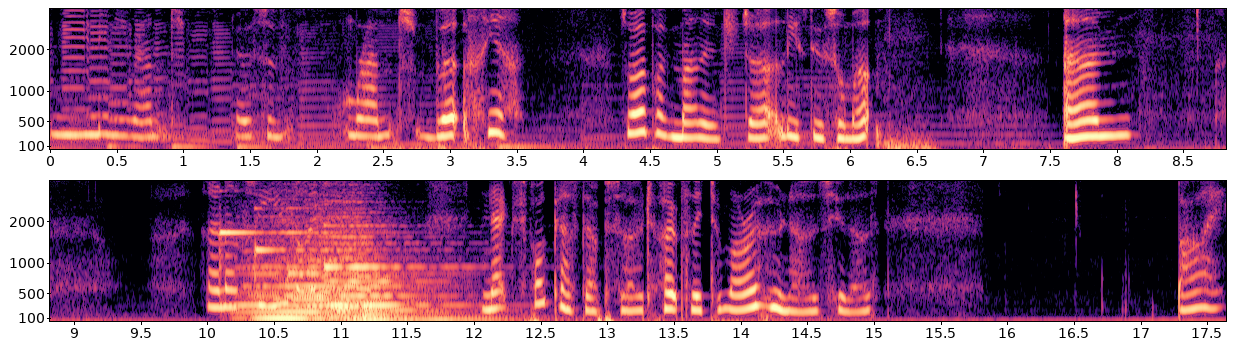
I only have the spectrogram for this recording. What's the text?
Mini rant. Dose of rant. But yeah. So I hope I've managed to at least do some up. Um and I'll see you guys in the next podcast episode. Hopefully tomorrow, who knows, who knows. Bye.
